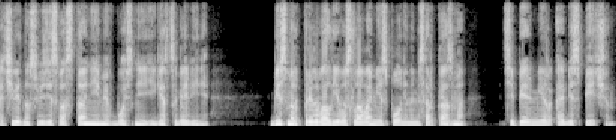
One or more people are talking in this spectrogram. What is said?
очевидно, в связи с восстаниями в Боснии и Герцеговине. Бисмарк прервал его словами, исполненными сарказма. «Теперь мир обеспечен».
